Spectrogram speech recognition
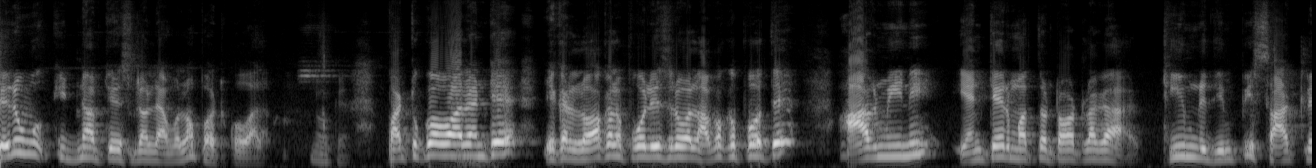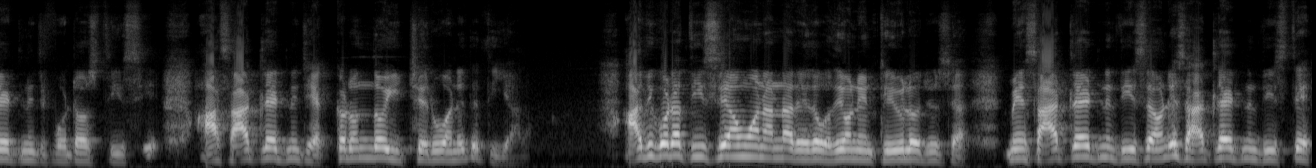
చెరువు కిడ్నాప్ చేసిన వాళ్ళు ఎవరినో పట్టుకోవాలి. ఓకే. పట్టుకోవాలంటే ఇక్కడ లోకల్ పోలీసులు వాళ్ళు అవ్వకపోతే ఆర్మీని ఎంటైర్ మొత్తం టోటల్గా టీంని దింపి సాటిలైట్ నుంచి ఫొటోస్ తీసి ఆ సాటిలైట్ నుంచి ఎక్కడుందో ఈ చెరువు అనేది తీయాలి. అది కూడా తీసాము అని అన్నారు. ఏదో ఉదయం నేను టీవీలో చూసా మేము సాటిలైట్ని తీసామండి. సాటిలైట్ని తీస్తే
